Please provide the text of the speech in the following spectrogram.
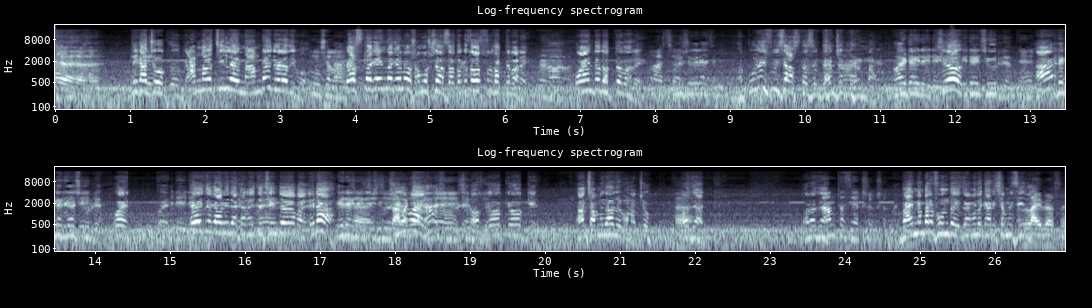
হ্যাঁ হ্যাঁ হ্যাঁ ঠিক আছে ওকে ওকে আপনারা চিনলেন না আমরাই ধরে দিব ব্যস্ত থাকেন না কেন সমস্যা আছে তাদের কাছে অস্ত্র থাকতে পারে হ্যাঁ পয়েন্টও ধরতে পারে আচ্ছা। পুলিশ গাড়ি আছে নি? আর পুলিশ পিছে আসতেছে টেনশন করেন না হ্যাঁ, হ্যাঁ। এই যে গাড়ি দেখেন এই যে চিনতে ভাই এটা? হ্যাঁ, ভাই? হ্যাঁ. ওকে ওকে ওকে। আমি সামনে যাওয়া যাব না চুপ। হ্যাঁ। করা যাক। করা যাক। নামতাছি একশো, একশো। ভাইয়ের নাম্বারে ফোন দেয় যে আমাদের গাড়ির সামনে লাইভে আছে।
